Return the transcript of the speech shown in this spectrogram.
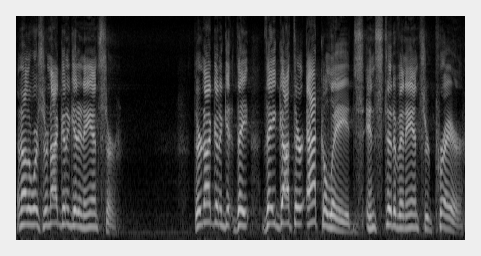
In other words, they're not going to get an answer. They're not going to get, they, they got their accolades instead of an answered prayer.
